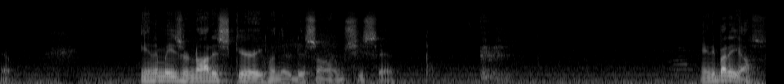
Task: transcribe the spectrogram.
Yep. Enemies are not as scary when they're disarmed, she said. Anybody else?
